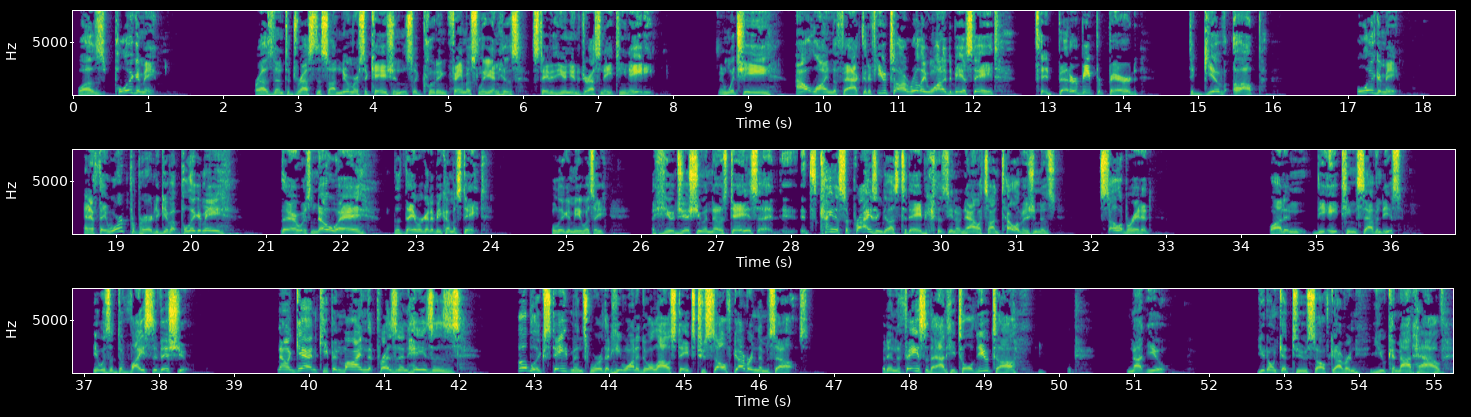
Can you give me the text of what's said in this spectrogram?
was polygamy. The president addressed this on numerous occasions, including famously in his State of the Union address in 1880, in which he outlined the fact that if Utah really wanted to be a state, they'd better be prepared to give up polygamy. And if they weren't prepared to give up polygamy, there was no way that they were going to become a state. Polygamy was a a huge issue in those days. Uh, it's kind of surprising to us today because, you know, now it's on television as celebrated. But in the 1870s, it was a divisive issue. Now, again, keep in mind that President Hayes's public statements were that he wanted to allow states to self govern themselves. But in the face of that, he told Utah, not you. You don't get to self govern. You cannot have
